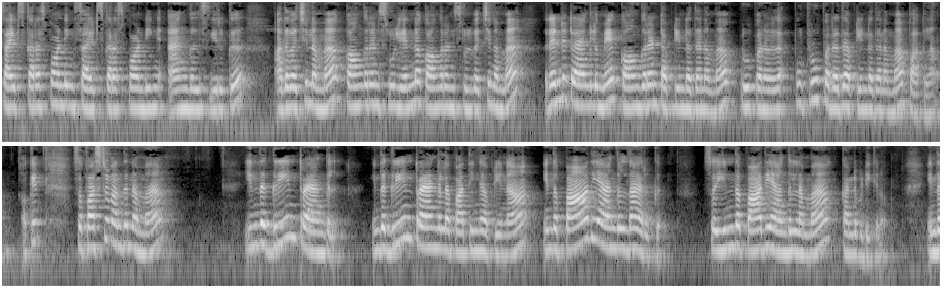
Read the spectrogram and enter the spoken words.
sides corresponding sides corresponding angles இருக்குது அதை வச்சு நம்ம காங்கரன்ஸ் ரூல் என்ன காங்கரன்ஸ் ரூல் வச்சு நம்ம ரெண்டு ட்ரையாங்கிளுமே காங்கரண்ட் அப்படின்றத நம்ம ப்ரூவ் பண்ணுறத ப்ரூவ் பண்ணுறது அப்படின்றத நம்ம பார்க்கலாம். ஓகே ஸோ ஃபஸ்ட்டு வந்து நம்ம இந்த க்ரீன் ட்ரையாங்கிள் இந்த க்ரீன் ட்ரையாங்கிளில் பார்த்தீங்க அப்படின்னா இந்த பாதி ஆங்கிள் தான் இருக்குது ஸோ இந்த பாதி ஆங்கிள் நம்ம கண்டுபிடிக்கணும். இந்த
